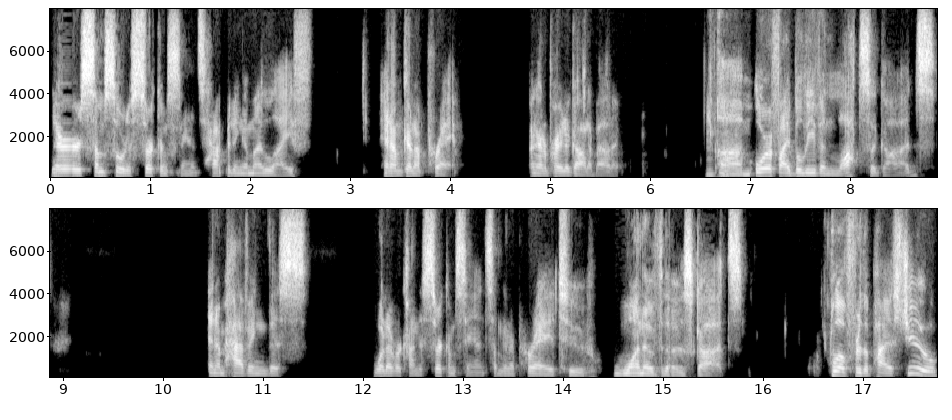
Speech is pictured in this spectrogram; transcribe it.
there's some sort of circumstance happening in my life, and I'm gonna pray. I'm gonna pray to God about it. Mm-hmm. Um, or if I believe in lots of gods, and I'm having this whatever kind of circumstance, I'm going to pray to one of those gods. Well, for the pious Jew,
